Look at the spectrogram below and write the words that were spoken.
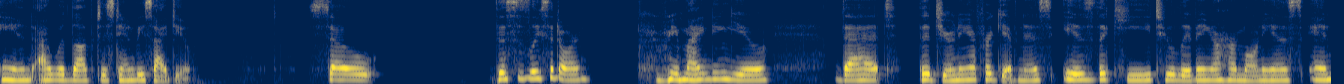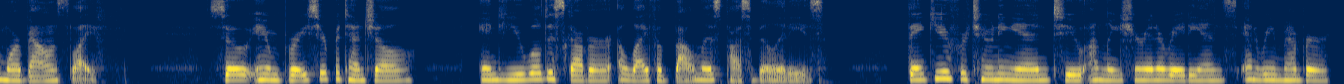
and I would love to stand beside you. So, this is Lisa Dorn reminding you that the journey of forgiveness is the key to living a harmonious and more balanced life. So, embrace your potential, and you will discover a life of boundless possibilities. Thank you for tuning in to Unleash Your Inner Radiance. And remember,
